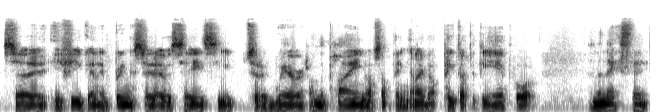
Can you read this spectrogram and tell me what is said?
So if you're going to bring a suit overseas, you sort of wear it on the plane or something. And I got picked up at the airport, and the next thing,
